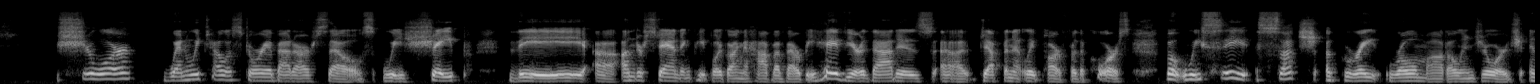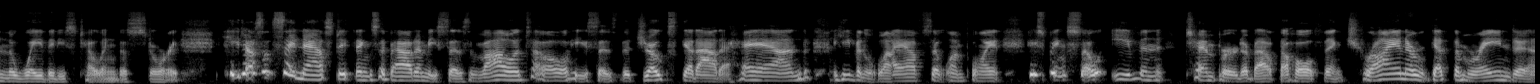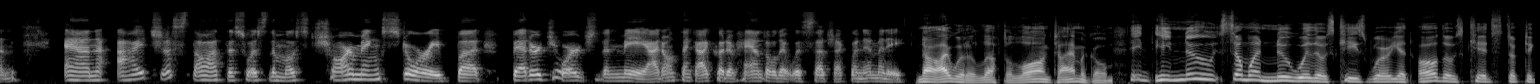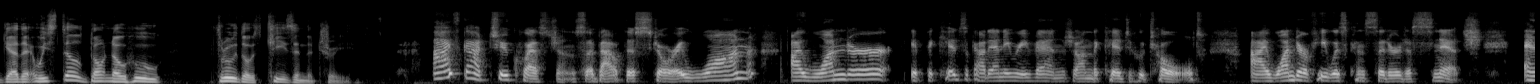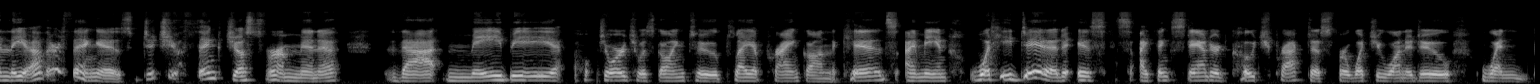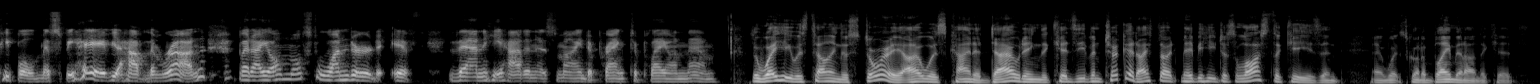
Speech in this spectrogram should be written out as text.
sure when we tell a story about ourselves, we shape the uh, understanding people are going to have of our behavior. That is uh, definitely par for the course. But we see such a great role model in George in the way that he's telling this story. He doesn't say nasty things about him. He says volatile. He says the jokes get out of hand. He even laughs at one point. He's being so even tempered about the whole thing, trying to get them reined in. And I just thought this was the most charming story, but better George than me. I don't think I could have handled it with such equanimity. No, I would have left a long time ago. He he knew someone knew where those keys were, yet all those kids stuck together, and we still don't know who threw those keys in the tree. I've got two questions about this story. One, I wonder if the kids got any revenge on the kid who told. I wonder if he was considered a snitch. And the other thing is, did you think just for a minute that maybe George was going to play a prank on the kids. I mean, what he did is, I think, standard coach practice for what you want to do when people misbehave, you have them run. But I almost wondered if then he had in his mind a prank to play on them. The way he was telling the story, I was kind of doubting the kids even took it. I thought maybe he just lost the keys and, and was going to blame it on the kids.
